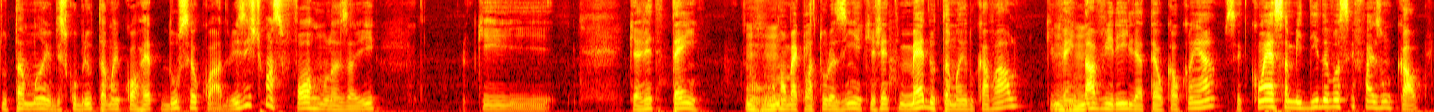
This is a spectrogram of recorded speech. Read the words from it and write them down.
do tamanho, descobrir o tamanho correto do seu quadro. Existem umas fórmulas aí que, que a gente tem, uma nomenclaturazinha, que a gente mede o tamanho do cavalo, que vem da virilha até o calcanhar. Você, com essa medida, você faz um cálculo.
